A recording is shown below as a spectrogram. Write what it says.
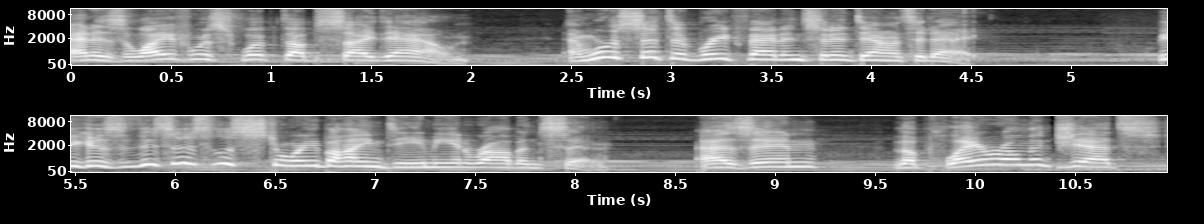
and his life was flipped upside down. And we're set to break that incident down today because this is the story behind Damien Robinson, as in the player on the Jets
